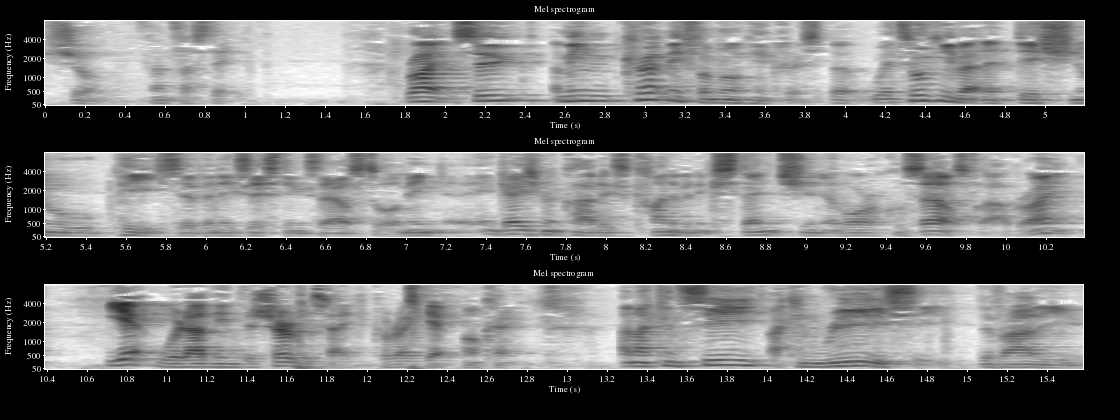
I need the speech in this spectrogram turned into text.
Sure, fantastic. Right, so I mean, correct me if I'm wrong here, Cris, but we're talking about an additional piece of an existing sales tool. I mean, Engagement Cloud is kind of an extension of Oracle Sales Cloud, right? Yeah, we're adding the service side, correct? Yeah. Okay. And I can see, I can really see the value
